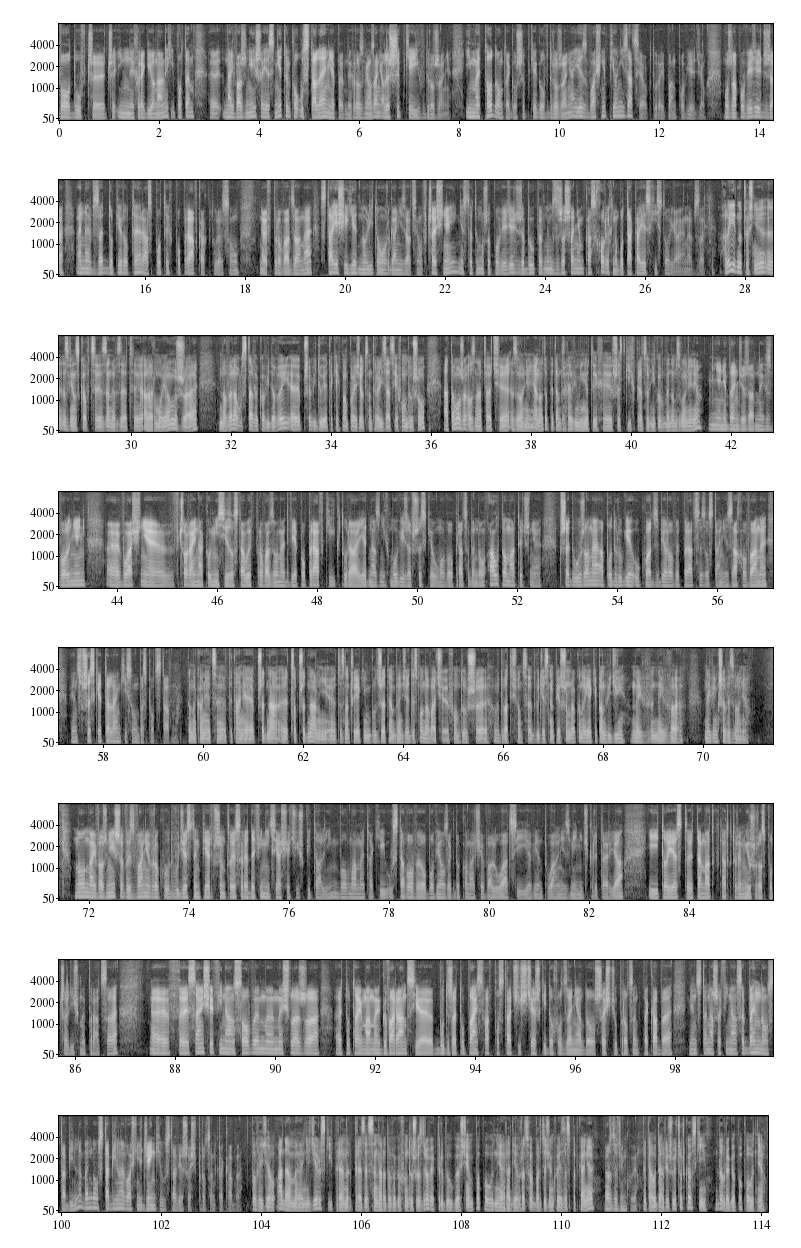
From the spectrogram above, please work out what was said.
wojewodów czy, czy innych regionalnych i potem e, najważniejsze jest nie tylko ustalenie pewnych rozwiązań, ale szybkie ich wdrożenie. I metodą tego szybkiego wdrożenia jest właśnie pionizacja, o której pan powiedział. Można powiedzieć, że NFZ dopiero teraz po tych poprawkach, które są e, wprowadzane, staje się jednolitą organizacją. Wcześniej, niestety muszę powiedzieć, że był pewnym zrzeszeniem kas chorych, no bo taka jest historia NFZ-u. Ale jednocześnie e, związkowcy z NFZ e, alarmują, że nowela ustawy covidowej e, przewiduje, tak jak pan powiedział, centralizację funduszu, a to może oznaczać e, zwolnienia. No to pytam trochę w imieniu tych e, wszystkich pracowników. Będą zwolnienia? Nie, nie będzie żadnych zwolnień. Właśnie wczoraj na komisji zostały wprowadzone dwie poprawki, która jedna z nich mówi, że wszystkie umowy o pracę będą automatycznie przedłużone, a po drugie układ zbiorowy pracy zostanie zachowany, więc wszystkie te lęki są bezpodstawne. To na koniec pytanie, przed na, e, co przed nami, e, to znaczy jakim budżetem będzie dysponować e, fundusz e, w 2021 roku, no i jakie pan widzi naj, najwa, największe wyzwania? No, najważniejsze wyzwanie w roku 2021 to jest redefinicja sieci szpitali, bo mamy taki ustawowy obowiązek dokonać ewaluacji i ewentualnie zmienić kryteria. I to jest temat, nad którym już rozpoczęliśmy pracę. E, W sensie finansowym y, myślę, że e, tutaj mamy gwarancję budżetu państwa w postaci ścieżki dochodzenia do 6% PKB, więc te nasze finanse będą stabilne, będą stabilne właśnie dzięki ustawie 6% PKB. Powiedział Adam Niedzielski, pre- prezes Narodowego Funduszu Zdrowia, który był gościem popołudnia Radia Wrocław. Bardzo dziękuję za spotkanie. Bardzo dziękuję. Pytał Dariusz Wieczorkowski. Dobrego popołudnia.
